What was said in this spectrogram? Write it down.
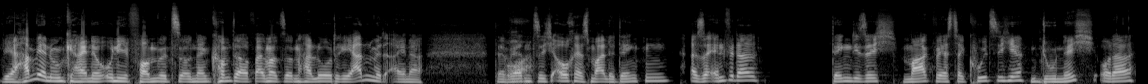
wir haben ja nun keine Uniformmütze und dann kommt da auf einmal so ein Hallo Drian mit einer. Da Boah. werden sich auch erstmal alle denken, also entweder denken die sich, Marc, wer ist der Coolste hier? Du nicht, oder?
